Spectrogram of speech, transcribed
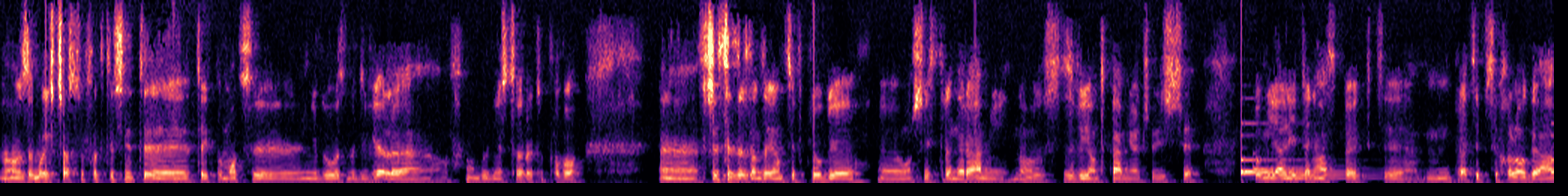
No, za moich czasów faktycznie te, tej pomocy nie było zbyt wiele. Ogólnie stereotypowo E, wszyscy zarządzający w klubie, e, łącznie z trenerami, no z wyjątkami oczywiście, pomijali ten aspekt e, pracy psychologa.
